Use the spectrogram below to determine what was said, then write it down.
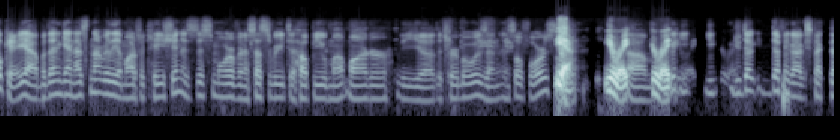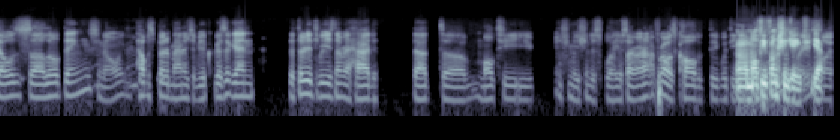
Okay, yeah, but then again, that's not really a modification. It's just more of an accessory to help you mo- monitor the uh, the turbos and, and so forth. So, yeah, you're right. Um, you're right. You, you, you de- definitely gotta expect those uh, little things. You know, it helps better manage the vehicle because again, the 33s never had that uh, multi information display. Sorry, I forgot what it's called with the with the uh, multifunction gauge. Right? Yeah, so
